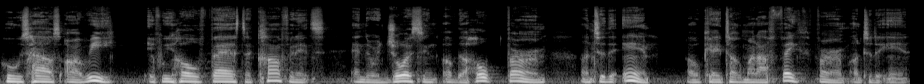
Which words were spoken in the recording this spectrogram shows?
whose house are we, if we hold fast the confidence and the rejoicing of the hope firm unto the end. Okay, talking about our faith firm unto the end.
